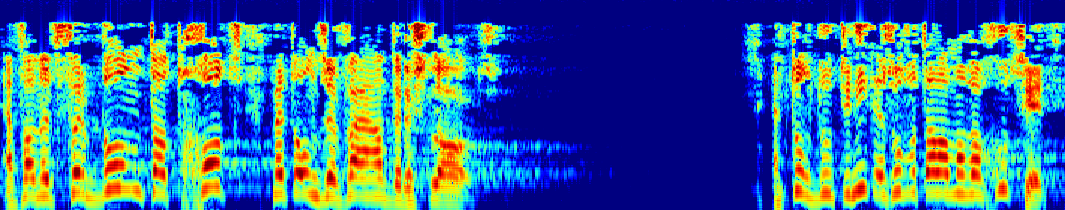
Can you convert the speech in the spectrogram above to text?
en van het verbond dat God met onze vaderen sloot. En toch doet u niet alsof het allemaal wel goed zit.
